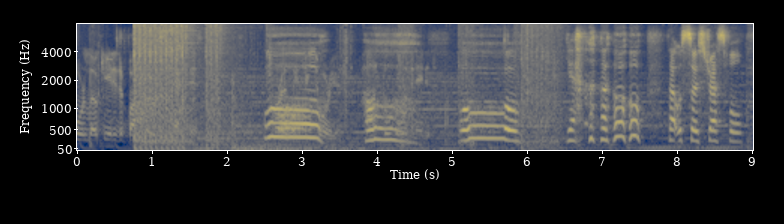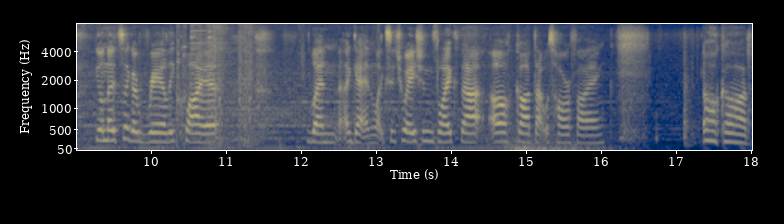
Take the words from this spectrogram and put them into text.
4 located a bomb. Protect oh, eliminated. oh, yeah. that was so stressful. You'll notice I go really quiet when I get in like situations like that. Oh god, that was horrifying. Oh god.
